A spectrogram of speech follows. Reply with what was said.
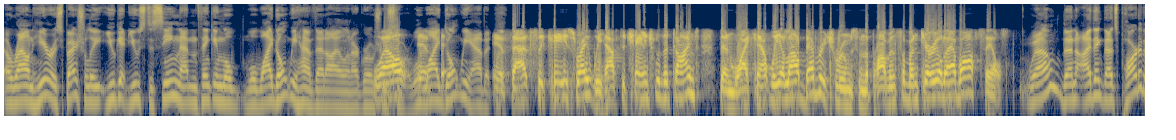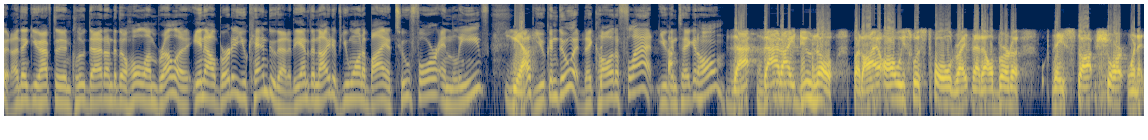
around here especially, you get used to seeing that and thinking, well, well, why don't we have that aisle in our grocery Well, store? Well, if- why don't we have it? If that's the case, right, we have to change with the times. Then why can't we allow beverage rooms in the province of Ontario to have off sales? Well, then I think that's part of it. I think you have to include that under the whole umbrella. In Alberta, you can do that. At the end of the night, if you want to buy a 2 4 and leave, Yes. you can do it. They call it a flat. You can uh, take it home. That that I do know, but I always was told right that Alberta they stopped short when it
